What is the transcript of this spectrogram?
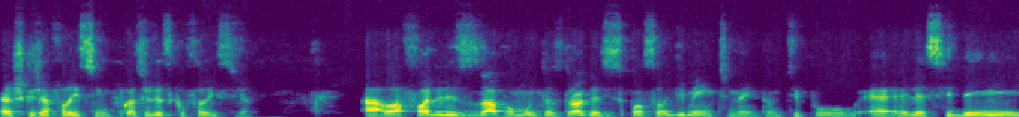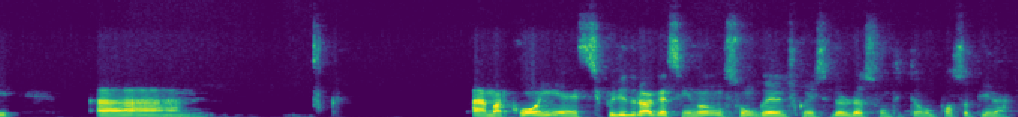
acho que eu já falei isso, com certeza que eu falei isso já ah, lá fora eles usavam muitas drogas de expansão de mente, né? Então, tipo, é, LSD, a, a maconha, esse tipo de droga assim. Não, não sou um grande conhecedor do assunto, então não posso opinar.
